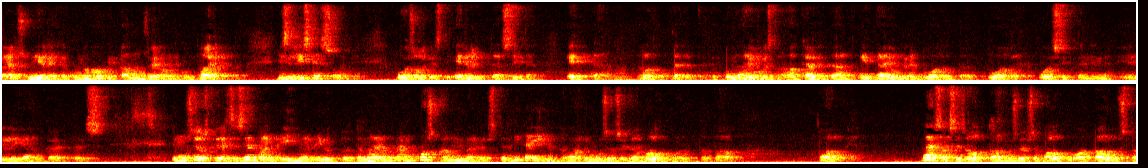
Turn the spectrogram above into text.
ajatus mieleen, että kun me hankitaan museoon niin taidetta, niin se lisenssointi voisi oikeasti edellyttää sitä, että kun tämä julkista rahaa käytetään, niin tämä julkinen tuote, tuote olisi sitten niin edelleen jatkokäyttävissä. Ja museossa tietysti semmoinen ihmeellinen juttu, että mä en, mä en koskaan ymmärtänyt sitä, mitä ihmettä varten museossa ei saa valokuvata tota, tauluja. Mä en saa siis ottaa museossa valokuvaa taulusta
